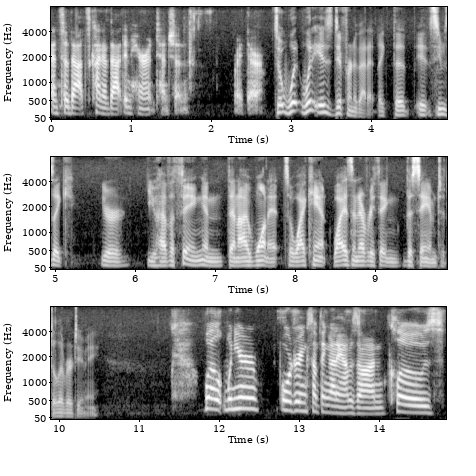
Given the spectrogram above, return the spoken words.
And so that's kind of that inherent tension right there. So what what is different about it? Like the it seems like you're you have a thing and then I want it. So why can't why isn't everything the same to deliver to me? Well, when you're ordering something on Amazon, clothes,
